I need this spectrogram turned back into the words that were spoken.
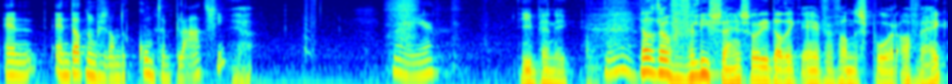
En, en dat noemen ze dan de contemplatie. Ja. Nou, Heer. Hier ben ik. Ja. Je had het over verliefd zijn. Sorry dat ik even van de spoor afwijk.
